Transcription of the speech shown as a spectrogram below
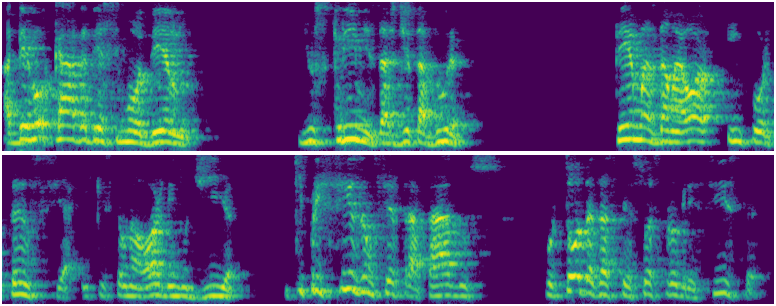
A derrocada desse modelo e os crimes das ditaduras, temas da maior importância e que estão na ordem do dia, e que precisam ser tratados por todas as pessoas progressistas,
